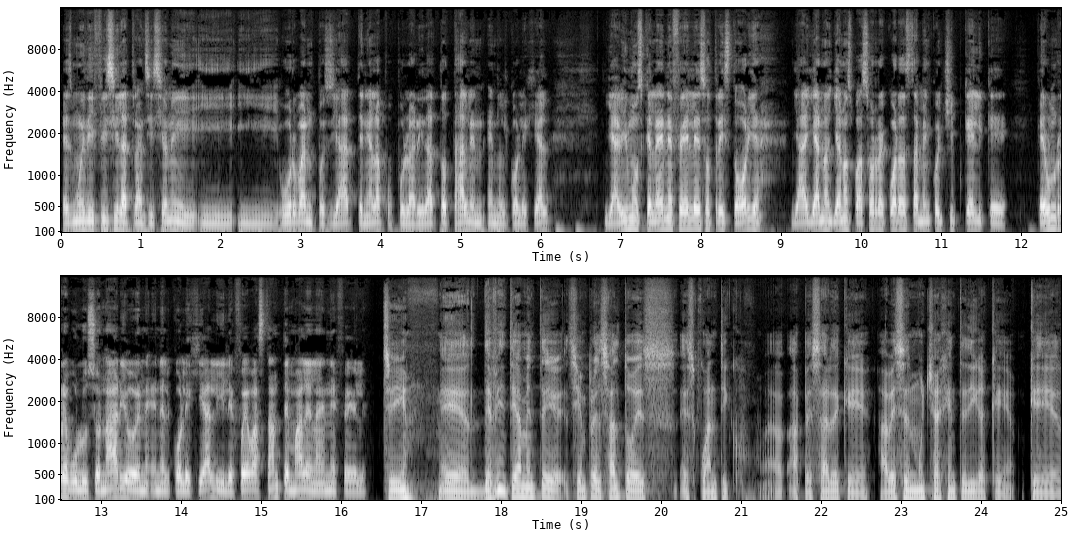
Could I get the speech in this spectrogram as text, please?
es muy difícil la transición y, Urban pues ya tenía la popularidad total en, el colegial. Ya vimos que la NFL es otra historia. Ya, ya, no, ya nos pasó, recuerdas también con Chip Kelly que, que era un revolucionario en, en el colegial y le fue bastante mal en la NFL. Sí, eh, definitivamente siempre el salto es, es cuántico, a, pesar de que a veces mucha gente diga que, que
